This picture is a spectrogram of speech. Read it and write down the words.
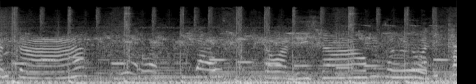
ัจ๋าสวัสดีจ้าพี่ปูสวัสดีค่ะ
